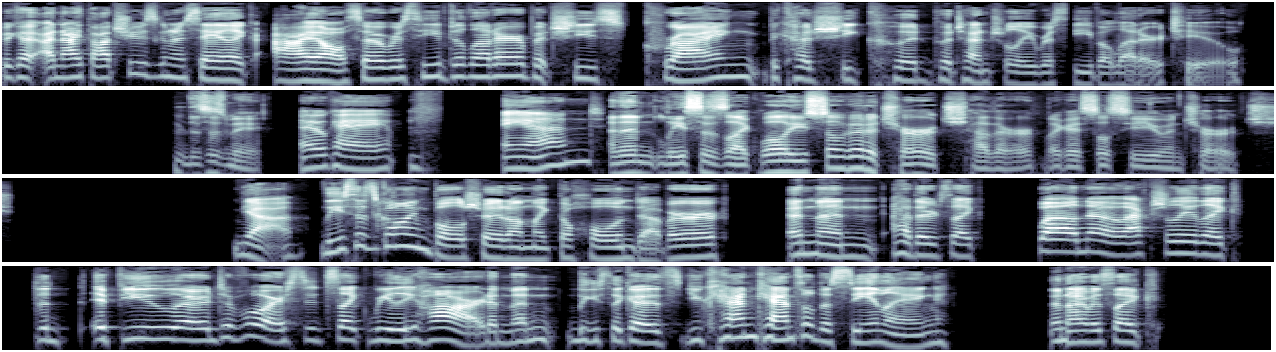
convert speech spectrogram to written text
because and I thought she was going to say like I also received a letter, but she's crying because she could potentially receive a letter too. This is me. Okay. And And then Lisa's like, well, you still go to church, Heather. Like, I still see you in church. Yeah. Lisa's calling bullshit on like the whole endeavor. And then Heather's like, well, no, actually, like, the if you are divorced, it's like really hard. And then Lisa goes, You can cancel the sealing. And I was like,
